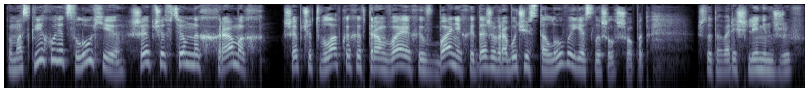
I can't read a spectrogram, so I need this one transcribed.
«По Москве ходят слухи, шепчут в темных храмах, шепчут в лавках и в трамваях, и в банях, и даже в рабочей столовой я слышал шепот, что товарищ Ленин жив.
